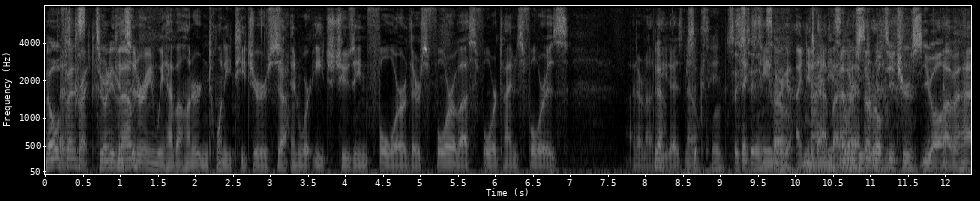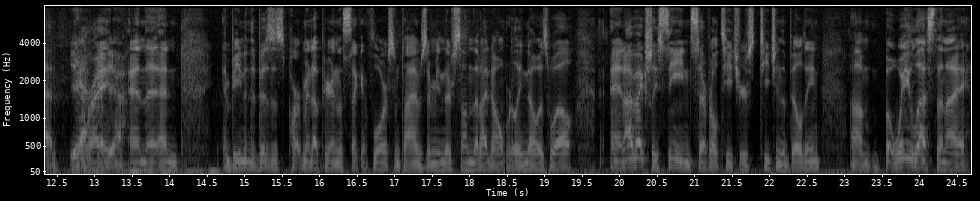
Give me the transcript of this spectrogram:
no That's offense correct. to any of them. Considering we have 120 teachers Yeah. and we're each choosing four, there's four of us. Four times four is, I don't know. Yeah. Do you guys know? 16. 16. Very So. I knew that. By the and there's several teachers you all haven't had. Yeah. Right. Yeah. And the, and and being in the business department up here in the second floor, sometimes I mean there's some that I don't really know as well. And I've actually seen several teachers teach in the building, um, but way less than I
